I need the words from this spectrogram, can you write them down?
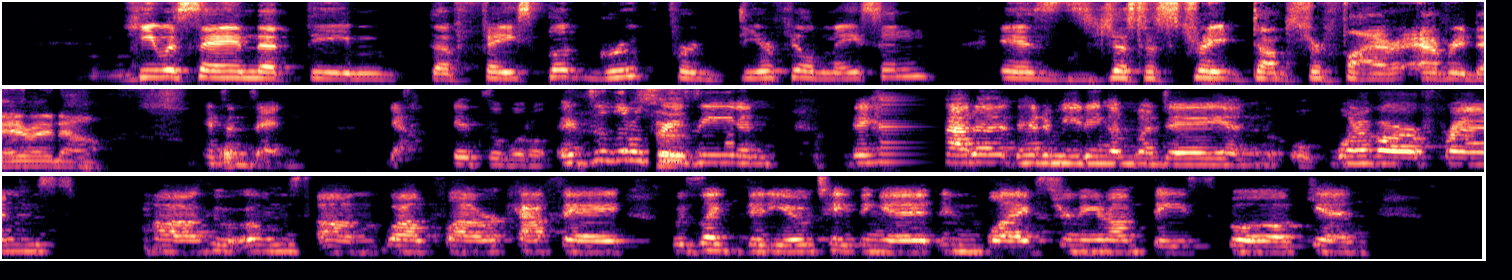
he was saying that the the Facebook group for Deerfield Mason is just a straight dumpster fire every day right now. it's insane yeah it's a little it's a little So- crazy and they had a they had a meeting on monday and one of our friends uh, who owns um, wildflower cafe was like videotaping it and live streaming it on facebook and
